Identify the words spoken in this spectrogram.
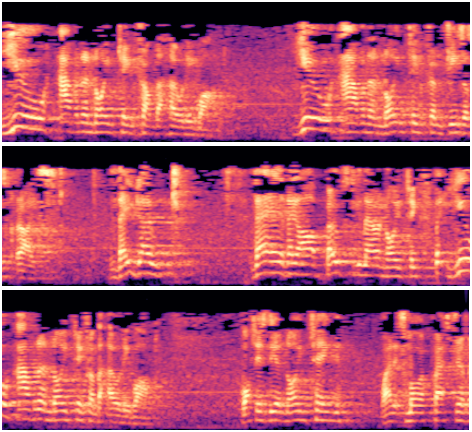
You have an anointing from the Holy One. You have an anointing from Jesus Christ. They don't. There they are boasting their anointing, but you have an anointing from the Holy One. What is the anointing? Well, it's more a question of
